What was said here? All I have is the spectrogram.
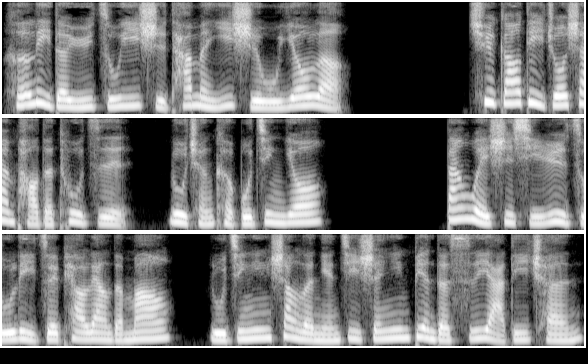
河里的鱼足以使他们衣食无忧了。去高地捉善跑的兔子，路程可不近哟。斑尾是昔日族里最漂亮的猫，如今因上了年纪，声音变得嘶哑低沉。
